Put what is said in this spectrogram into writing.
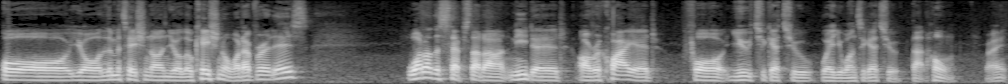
or your limitation on your location or whatever it is. What are the steps that are needed or required for you to get to where you want to get to, that home, right?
